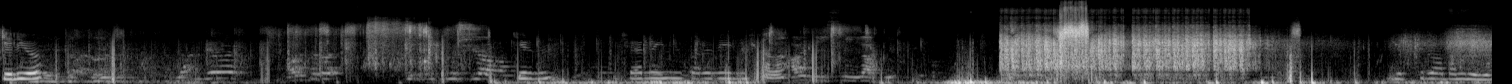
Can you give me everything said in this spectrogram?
Geliyor. Girdim. İçerideyim yukarı değil inşallah. Haydi bismillah deyip Bir sürü adam geliyor.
